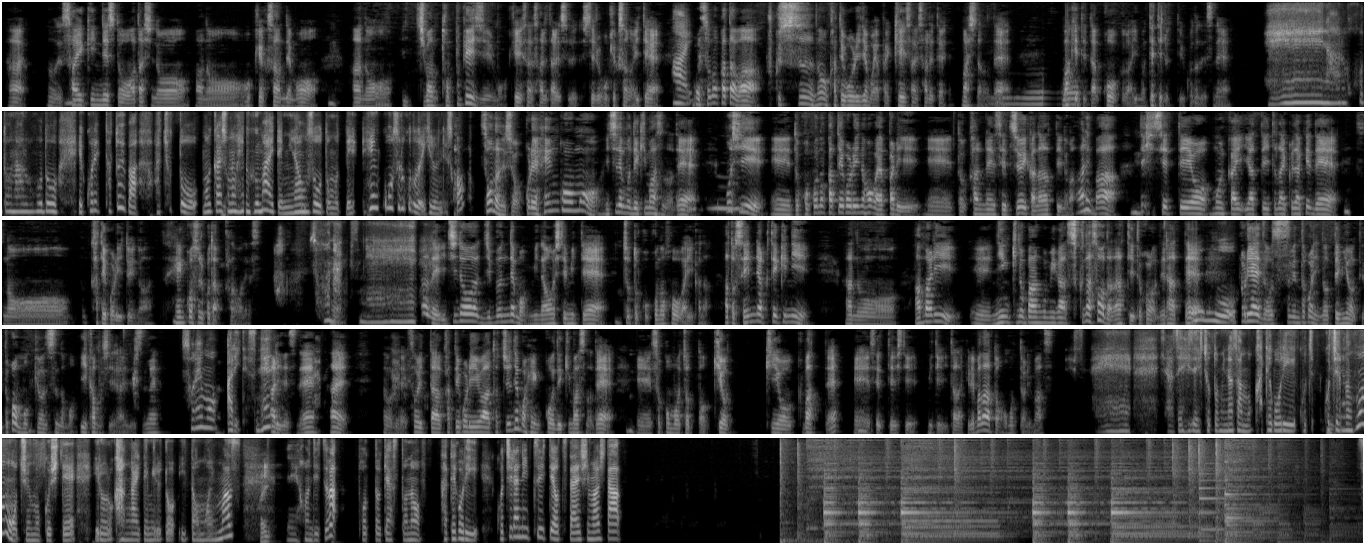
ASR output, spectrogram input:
はい。なので、最近ですと、私の、あの、お客さんでも、うんあの、一番トップページにも掲載されたりするしてるお客さんがいて、はい。でその方は複数のカテゴリーでもやっぱり掲載されてましたので、分けてた効果が今出てるっていうことですね。へえ、なるほど、なるほど。え、これ、例えば、あ、ちょっともう一回その辺踏まえて見直そうと思って、変更することできるんですか？そうなんですよ。これ変更もいつでもできますので、も、し、えっ、と、ここのカテゴリーの方がやっぱり、えっ、と、関連性強いかなっていうのがあれば、うんぜひ設定をもう一回やっていただくだけでうん、その、カテゴリーというのは変更することが可能です。そうなんですね。なので、一度自分でも見直してみて、ちょっとここの方がいいかな。あと戦略的に、あのーあまり、えー人気の番組が少なそうだなっていうところを狙って、とりあえずおすすめのところに乗ってみようっていうところを目標にするのもいいかもしれないですね。それもありですね。ありですね。はい。なので、そういったカテゴリーは途中でも変更できますので、えーそこもちょっと気を、気を配って、えーうん設定してみていただければなと思っております。ねえじゃあぜひぜひちょっと皆さんもカテゴリー、こちこちらの方も注目していろいろ考えてみるといいと思います。はい。えー本日は、ポッドキャストのカテゴリー、こちらについてお伝えしました。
